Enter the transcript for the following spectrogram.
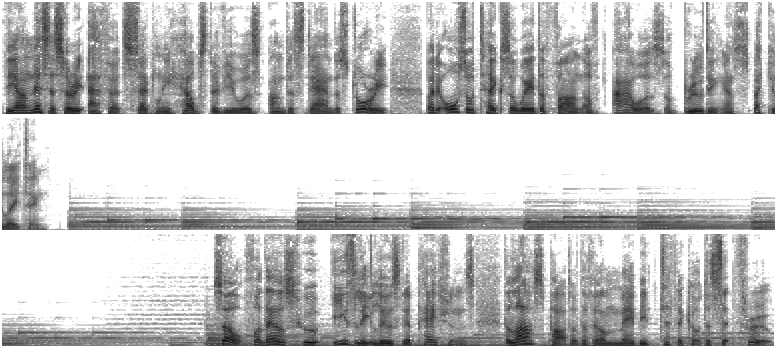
The unnecessary effort certainly helps the viewers understand the story, but it also takes away the fun of hours of brooding and speculating. So, for those who easily lose their patience, the last part of the film may be difficult to sit through,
